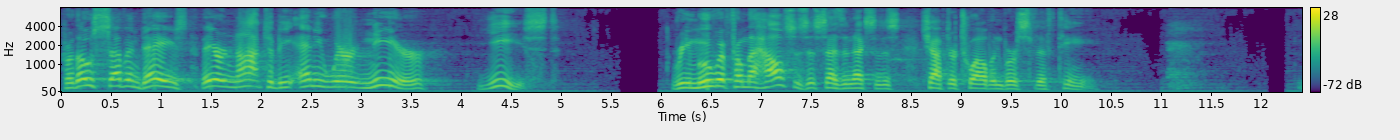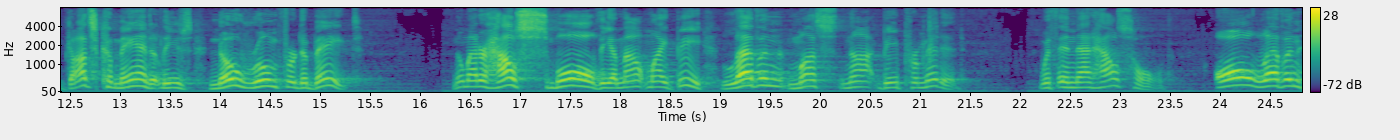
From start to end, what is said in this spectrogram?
For those seven days, they are not to be anywhere near yeast. Remove it from the houses, it says in Exodus chapter 12 and verse 15. God's command, it leaves no room for debate. No matter how small the amount might be, leaven must not be permitted within that household. All leaven,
